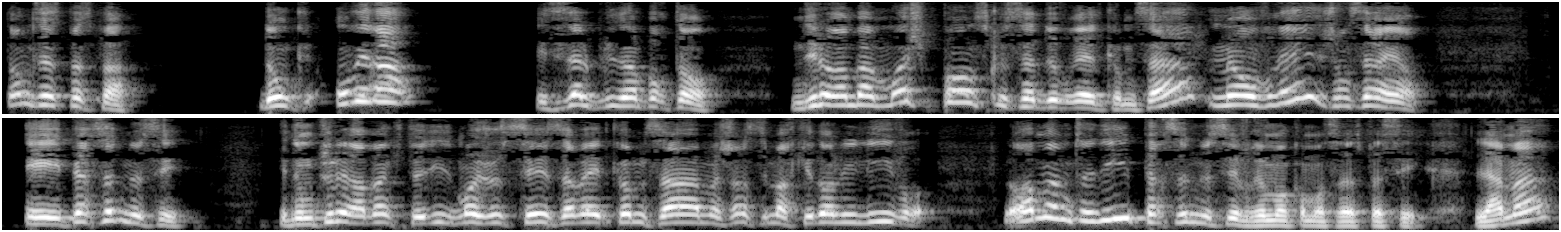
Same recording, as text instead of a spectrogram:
tant que ça se passe pas. Donc on verra. Et c'est ça le plus important. Dit le Rambam, moi je pense que ça devrait être comme ça, mais en vrai j'en sais rien. Et personne ne sait. Et donc tous les rabbins qui te disent, moi je sais, ça va être comme ça, machin, c'est marqué dans les livres. Le rabbin te dit, personne ne sait vraiment comment ça va se passer. Lama,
